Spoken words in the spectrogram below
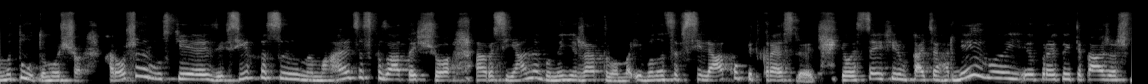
мету, тому що хороші русські зі всіх сил намагаються сказати, що росіяни вони є жертвами, і вони це всіляко підкреслюють. І ось цей фільм Катя Гардєєвої, про який ти кажеш,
